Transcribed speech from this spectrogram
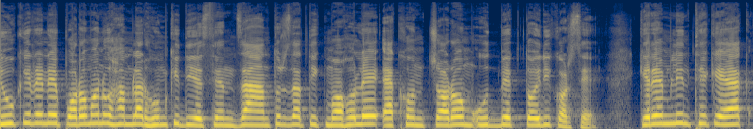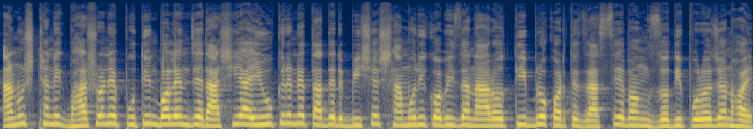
ইউক্রেনে পরমাণু হামলার হুমকি দিয়েছেন যা আন্তর্জাতিক মহলে এখন চরম উদ্বেগ তৈরি করছে। ক্রেমলিন থেকে এক আনুষ্ঠানিক ভাষণে পুতিন বলেন যে রাশিয়া ইউক্রেনে তাদের বিশেষ সামরিক অভিযান আরও তীব্র করতে যাচ্ছে এবং যদি প্রয়োজন হয়,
